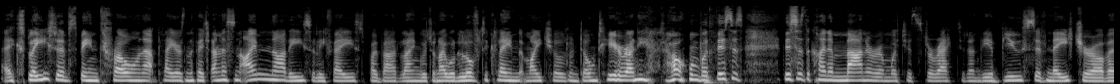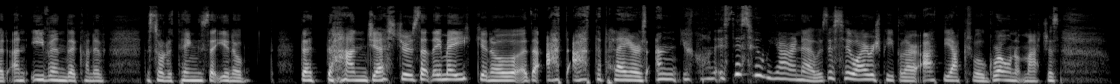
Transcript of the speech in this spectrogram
expletives being thrown at players on the pitch. And listen, I'm not easily phased by bad language, and I would love to claim that my children don't hear any at home. But this is this is the kind of manner in which it's directed, and the abusive nature of it, and even the kind of the sort of things that you know. The, the hand gestures that they make, you know, the, at, at the players. And you're going, is this who we are now? Is this who Irish people are at the actual grown up matches?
